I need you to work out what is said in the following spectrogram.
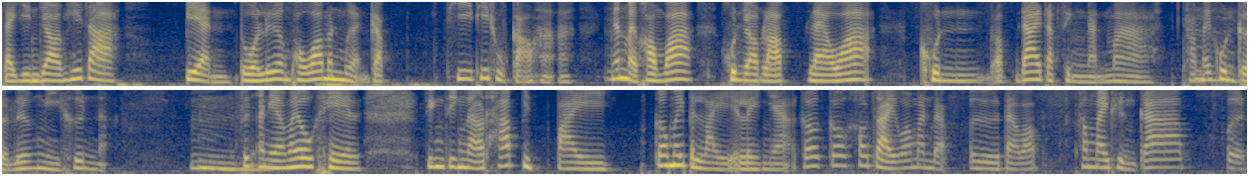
แต่ยินยอมที่จะเปลี่ยนตัวเรื่อง เพราะว่ามันเหมือนกับที่ที่ถูกกล่าวหา นั่นหมายความว่าคุณยอมรับแล้วว่า คุณแบบได้จากสิ่งนั้นมาทำให้คุณเกิดเรื่องนี้ขึ้นอะอืมซึ่งอันเนี้ยไม่โอเค จริง ๆ แล้วถ้าปิดไปก็ไม่เป็นไรอะไรเงี้ย ก็ก็เข้าใจว่ามันแบบเออ แต่ว่าทำไมถึงกล้าเปิด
